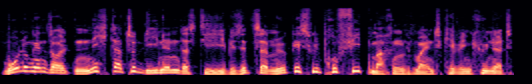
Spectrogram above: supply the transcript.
Wohnungen sollten nicht dazu dienen, dass die Besitzer möglichst viel Profit Profit machen, meint Kevin Kühnert.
